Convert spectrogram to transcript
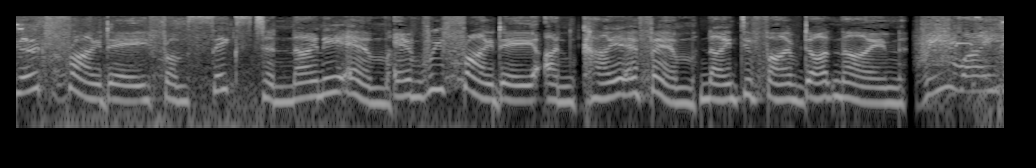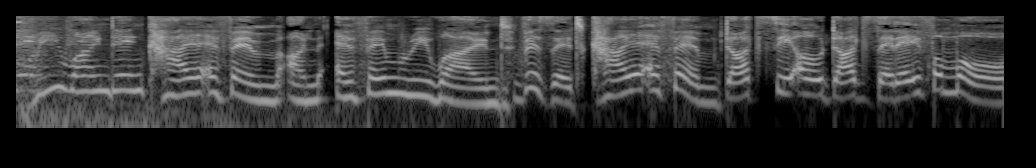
Good Friday from 6 to 9 a.m. every Friday on Kaya FM 95.9. Rewinding. Rewinding Kaya FM on FM Rewind. Visit kayafm.co.za for more.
